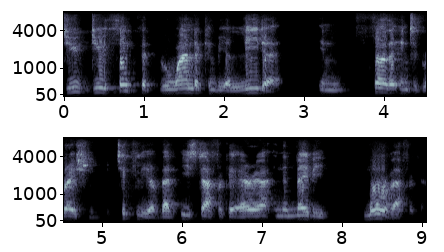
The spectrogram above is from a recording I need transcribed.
Do you, do you think that Rwanda can be a leader in further integration, particularly of that East Africa area, and then maybe more of Africa?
